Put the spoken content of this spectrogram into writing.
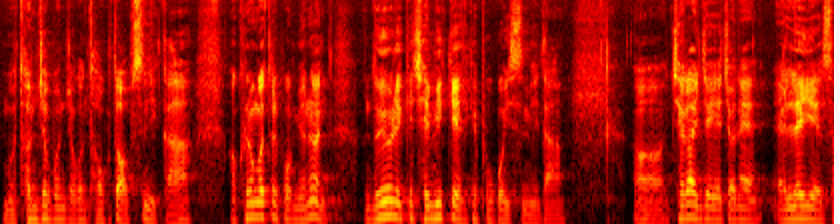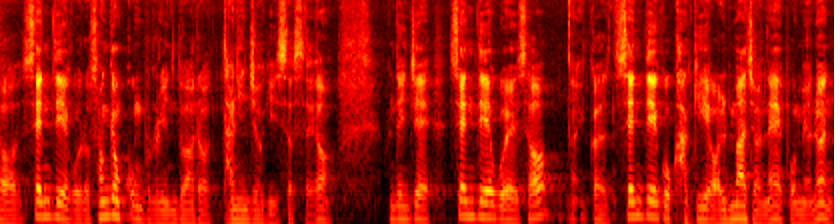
뭐 던져본 적은 더욱더 없으니까 어, 그런 것들 보면은 늘 이렇게 재미있게 이렇게 보고 있습니다. 어, 제가 이제 예전에 LA에서 샌디에고로 성경 공부를 인도하러 다닌 적이 있었어요. 근데 이제 샌디에고에서 그러니까 샌디에고 가기 얼마 전에 보면은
